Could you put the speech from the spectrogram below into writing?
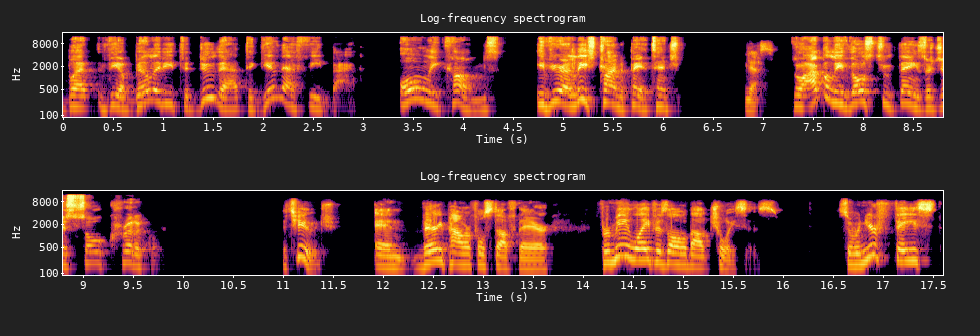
But the ability to do that, to give that feedback, only comes if you're at least trying to pay attention. Yes. So I believe those two things are just so critical. It's huge and very powerful stuff there. For me, life is all about choices. So when you're faced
